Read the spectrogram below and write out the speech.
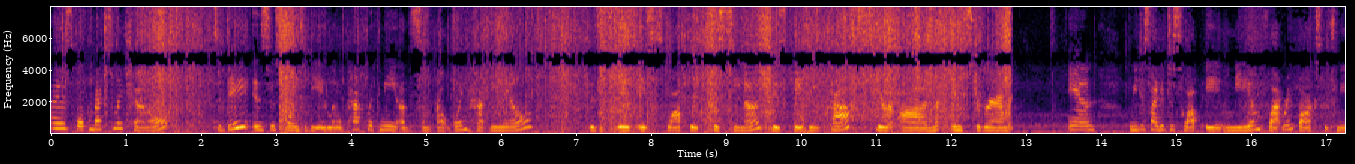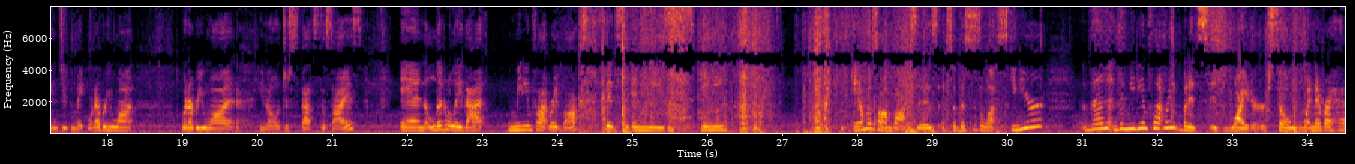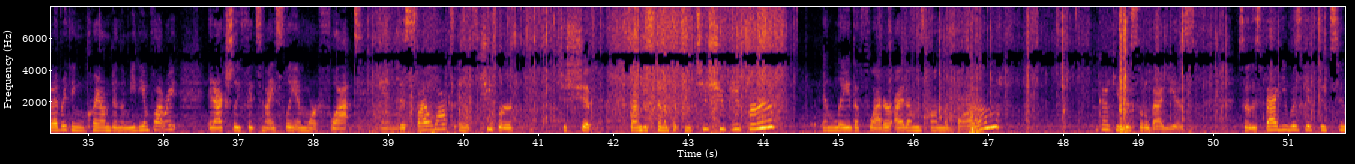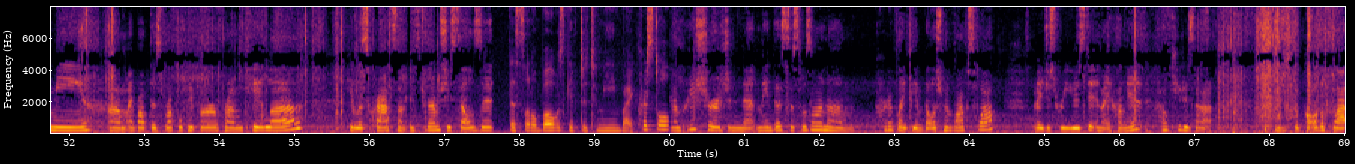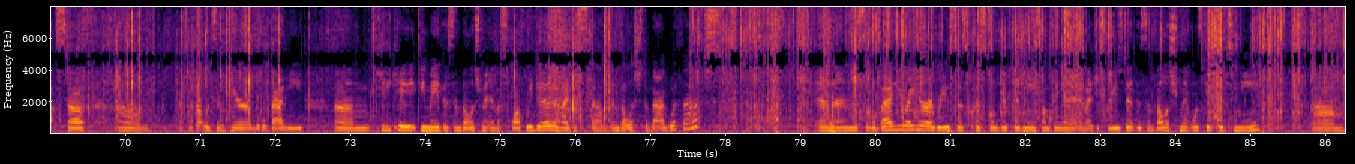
guys welcome back to my channel. Today is just going to be a little pack with me of some outgoing happy mail. This is a swap with Krystina. She is KG Crafts here on instagram. And we decided to swap a medium flat rate box which means you can make whatever you want whatever you want you know just that's the size. And literally that medium flat rate box fits in these skinny Amazon boxes. So this is a lot skinnier than the medium flat rate, but it's it's wider. So whenever I had everything crammed in the medium flat rate, it actually fits nicely and more flat in this style box and it's cheaper to ship. So I'm just gonna put some tissue paper and lay the flatter items on the bottom. Look how cute this little baggie is. So this baggie was gifted to me. Um, I bought this ruffle paper from Kayla Kayla's Crafts on Instagram. She sells it. This little bow was gifted to me by Crystal. And I'm pretty sure Jeanette made this. This was on um, part of like the embellishment box swap, but I just reused it and I hung it. How cute is that? And just to put all the flat stuff. Um, I forgot what's in here, a little baggie. Um, Kitty Kate, he made this embellishment in a swap we did and I just um, embellished the bag with that. And then this little baggie right here, I reused this. Crystal gifted me something in it and I just reused it. This embellishment was gifted to me um,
